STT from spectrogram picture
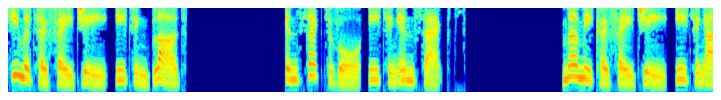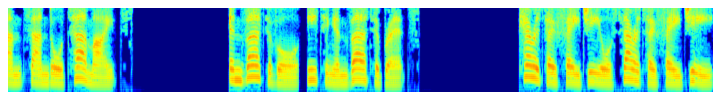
hematophagy, eating blood insectivore, eating insects myrmecophagy, eating ants and or termites invertivore, eating invertebrates keratophagy or ceratophagy,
